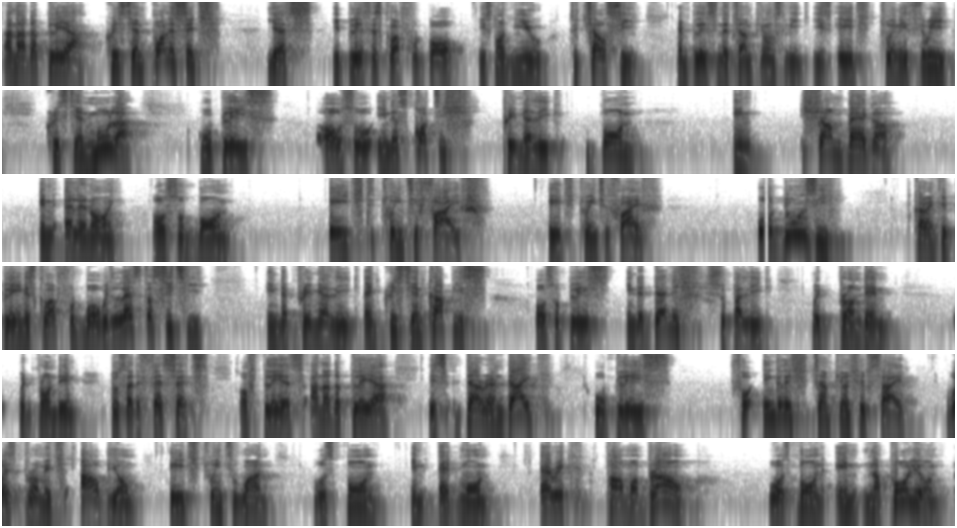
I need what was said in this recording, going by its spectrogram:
Another player, Christian Pulisic. Yes, he plays his club football. He's not new to Chelsea and plays in the Champions League. He's aged 23. Christian Muller, who plays also in the Scottish Premier League, born in Schaumburg in Illinois, also born aged 25. Aged 25. Odunsi, currently playing his club football with Leicester City in the Premier League. And Christian Cappis also plays in the Danish Super League with Brøndby. With Brøndby. Those are the first sets of players. Another player is Darren Dike, who plays for English Championship side West Bromwich Albion. Age 21, was born in Edmond. Erik Palmer Brown was born in Napoleon,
